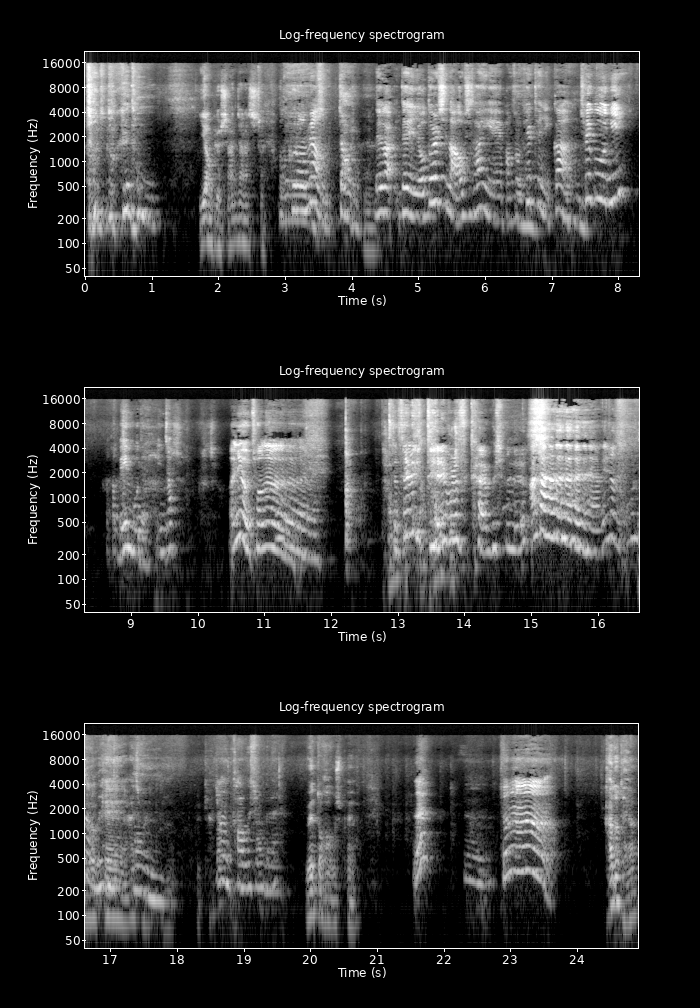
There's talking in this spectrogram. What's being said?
저도 그게 너무 이양표 씨 한잔 하시죠 어, 그러면 진짜로 내가 내일 8시나 9시 사이에 방송 켤 테니까 최군이 약간 메인 모델 인정? 아니요, 저는. 다저 새벽에 데리블러스 가고 싶은데요? 안돼 안돼 안돼 일단 혼자 하지 마 음. 하지 저는 가고 싶은데. 왜 또 가고 싶어요? 음, 저는 가도 돼요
